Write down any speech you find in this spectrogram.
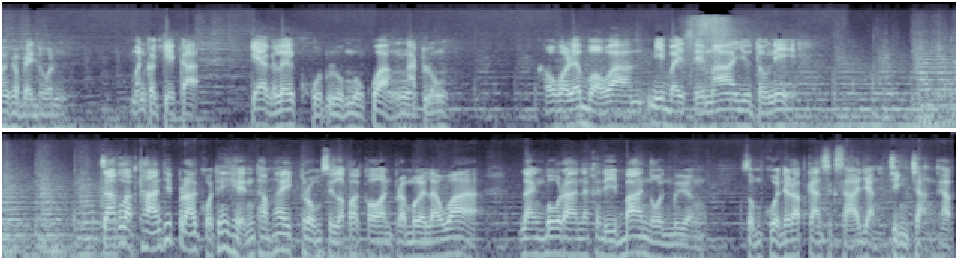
มันก็ไปโดน มันก็เกะกะ แกก็เลยขุดหลุมกว้างงัดลง เขาก็เลยบอกว่ามีใบเสมาอยู่ตรงนี้ จากหลักฐานที่ปรากฏให้เห็นทำให้กรมศิลปากรประเมินแล้วว่า แหล่งโบราณคดีบ้านโนนเมือง สมควรได้รับการศึกษาอย่างจริงจังครับ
